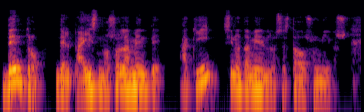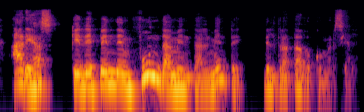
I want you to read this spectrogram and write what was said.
dentro del país, no solamente aquí, sino también en los Estados Unidos. Áreas que dependen fundamentalmente del tratado comercial.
